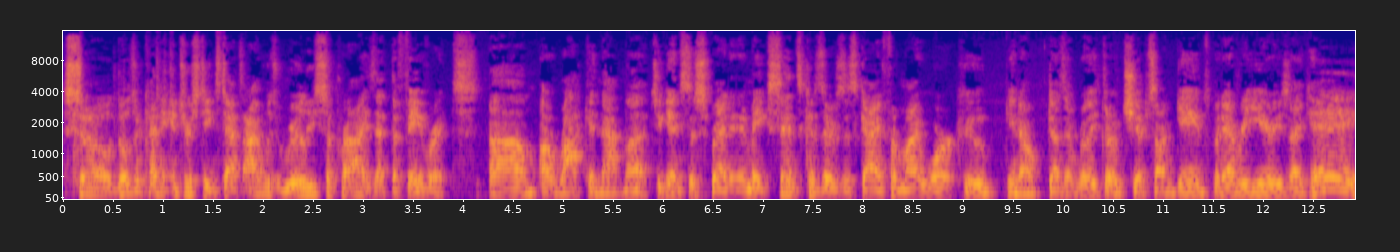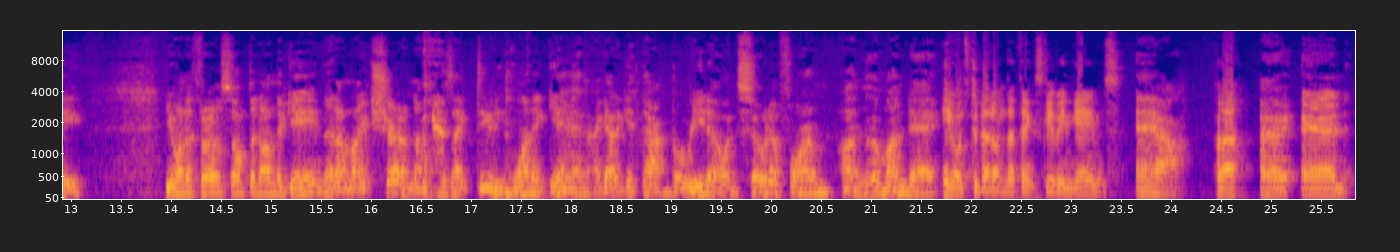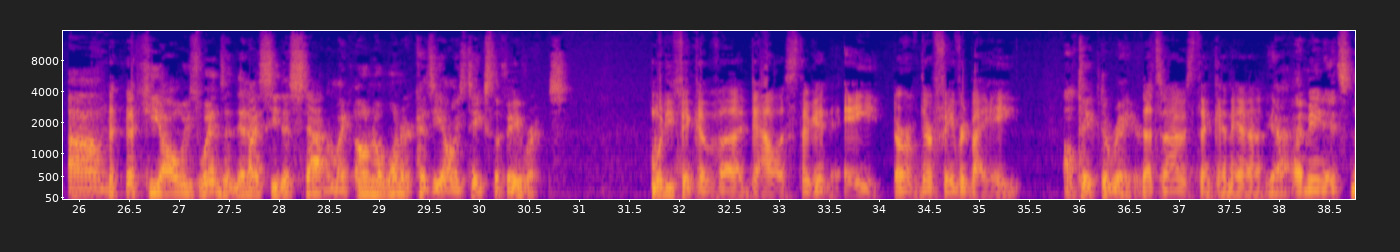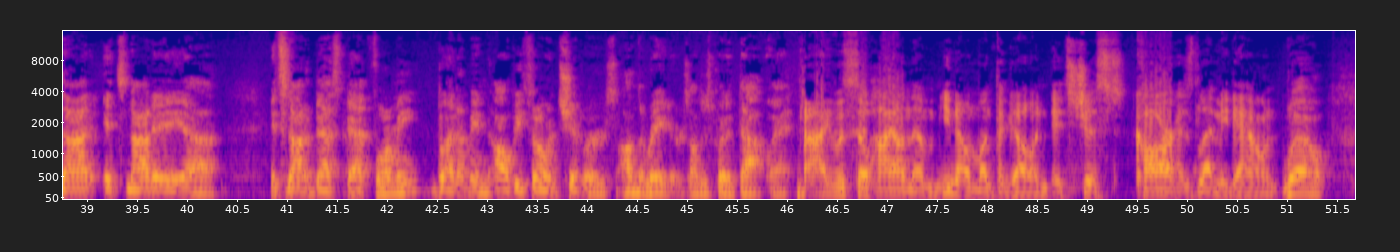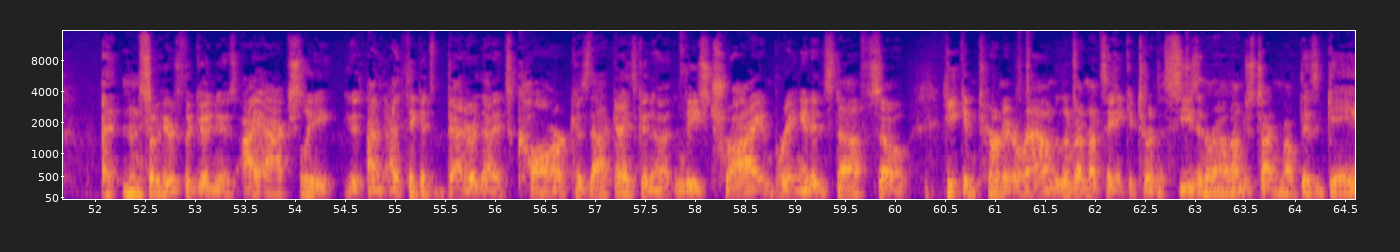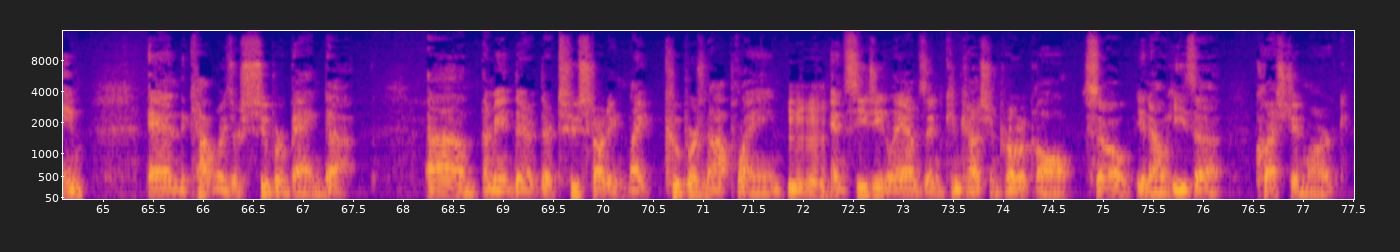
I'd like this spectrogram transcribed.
So those are kind of interesting stats. I was really surprised that the favorites um, are rocking that much against the spread, and it makes sense because there's this guy from my work who you know doesn't really throw chips on games, but every year he's like, "Hey, you want to throw something on the game?" And I'm like, "Sure." And I was like, "Dude, he won again. I got to get that burrito and soda for him on the Monday." He wants to bet on the Thanksgiving games? Yeah. Huh. Uh, and um, he always wins, and then I see this stat. I'm like, oh, no wonder, because he always takes the favorites. What do you think of uh, Dallas? They're getting eight, or they're favored by eight. I'll take the Raiders. That's what I was thinking. Yeah. Yeah, I mean it's not it's not a uh, it's not a best bet for me, but I mean I'll be throwing chippers on the Raiders. I'll just put it that way. I was so high on them, you know, a month ago, and it's just Carr has let me down. Well, so here's the good news. I actually I, I think it's better that it's Carr because that guy's going to at least try and bring it and stuff. So he can turn it around a little bit. I'm not saying he can turn the season around. I'm just talking about this game. And the Cowboys are super banged up. Um, I mean, they're they're two starting like Cooper's not playing, and CeeDee Lamb's in concussion protocol, so you know he's a question mark.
